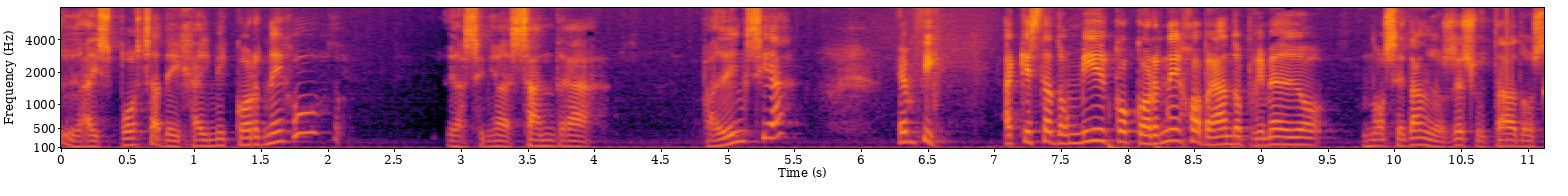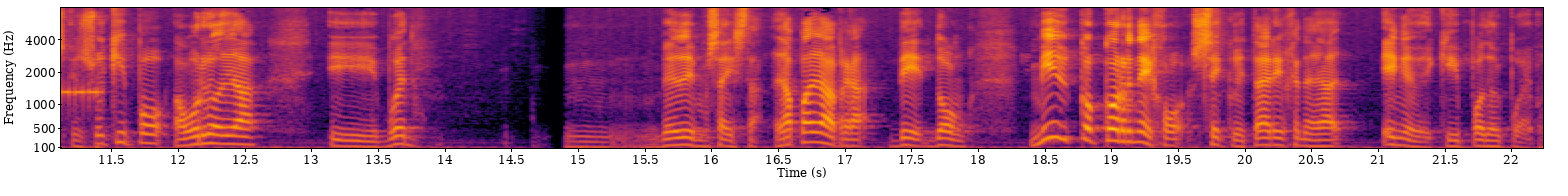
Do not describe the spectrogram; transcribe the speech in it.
la esposa de Jaime Cornejo, la señora Sandra Valencia. En fin, aquí está Don Mirko Cornejo hablando primero, no se dan los resultados en su equipo, Aurora, y bueno, veremos, ahí está. La palabra de Don Mirko Cornejo, secretario general en el equipo del pueblo.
